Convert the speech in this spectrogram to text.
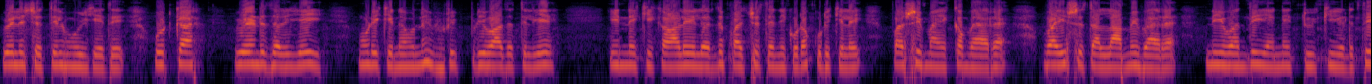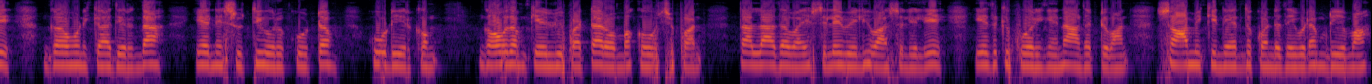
வெளிச்சத்தில் மூழ்கியது. உட்கார் வேண்டுதலையை முடிக்கணும்னு பிடிவாதத்திலேயே இன்னைக்கு காலையிலேருந்து பச்சை தண்ணி கூட குடிக்கலை. பசி மயக்கம் வேற வயசு தள்ளாமை வேற. நீ வந்து என்னை தூக்கி எடுத்து கவனிக்காதிருந்தா என்னை சுற்றி ஒரு கூட்டம் கூடியிருக்கும். கௌதம் கேள்விப்பட்டா ரொம்ப கோவிச்சுப்பான். தள்ளாத வயசுலே வெளி வாசலிலே எதுக்கு போறீங்கன்னு அதட்டுவான். சாமிக்கு நேர்ந்து கொண்டதை விட முடியுமா?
